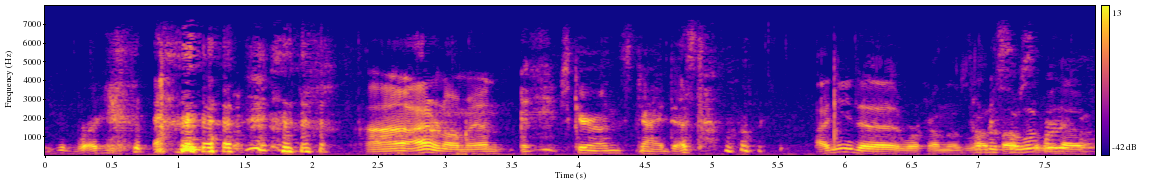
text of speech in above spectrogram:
You could break it. uh, I don't know, man. just carry around this giant desktop. I need to work on those Come to laptops Solo that we Party have. Club?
